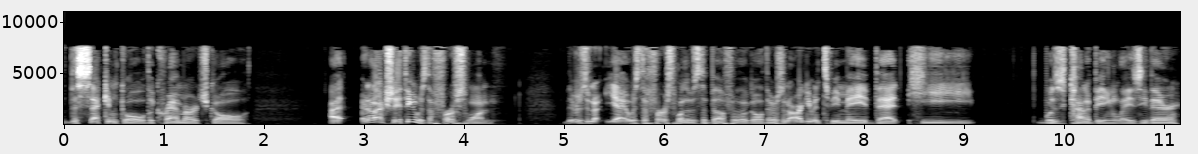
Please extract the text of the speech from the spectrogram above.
the second goal, the Kramaric goal. I no, actually, I think it was the first one. There was an yeah, it was the first one. It was the Belfodil goal. There was an argument to be made that he was kind of being lazy there,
